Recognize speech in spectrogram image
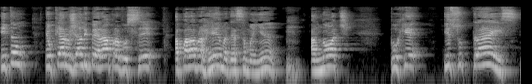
Então, eu quero já liberar para você a palavra rema dessa manhã. Anote, porque isso traz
